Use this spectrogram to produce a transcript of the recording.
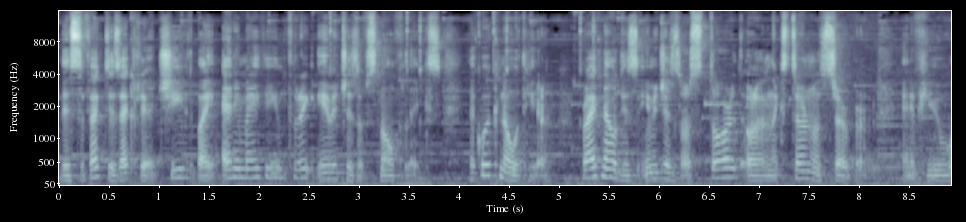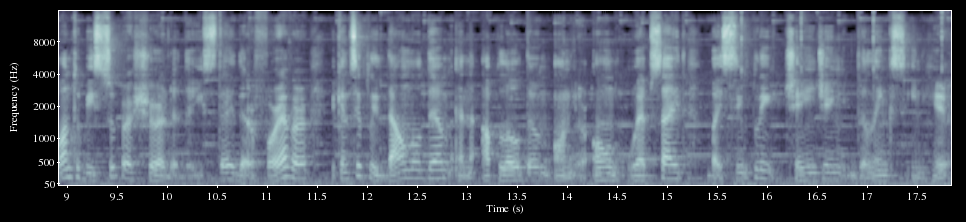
This effect is actually achieved by animating three images of snowflakes. A quick note here, right now these images are stored on an external server and if you want to be super sure that they stay there forever, you can simply download them and upload them on your own website by simply changing the links in here.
